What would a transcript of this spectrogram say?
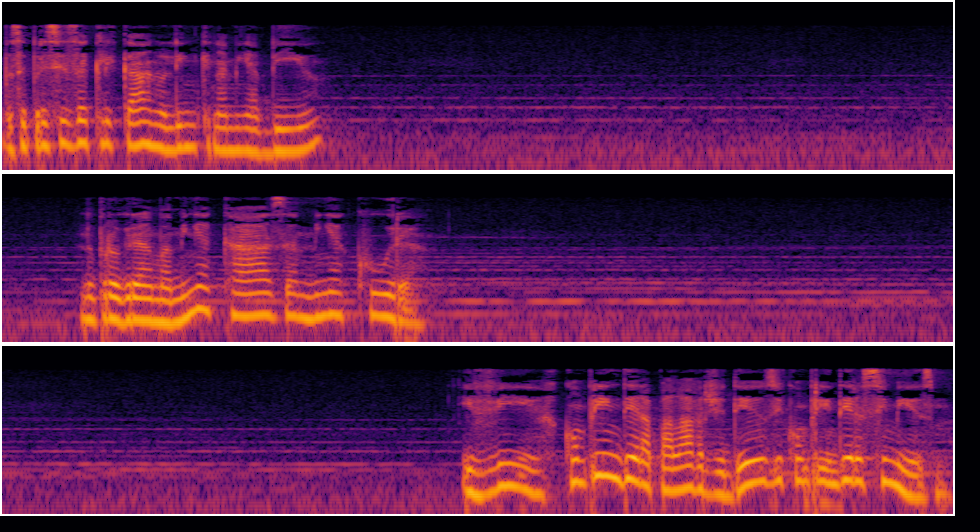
você precisa clicar no link na minha bio no programa Minha Casa, Minha Cura. E vir compreender a palavra de Deus e compreender a si mesmo.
